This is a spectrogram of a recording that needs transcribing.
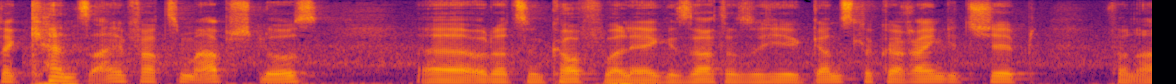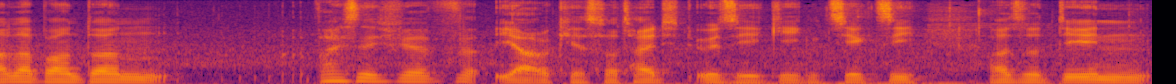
er ganz einfach zum Abschluss. Äh, oder zum Kopfball, eher gesagt. Also hier ganz locker reingechippt von Alaba und dann, weiß nicht, wer, wer ja, okay, es verteidigt Ösi gegen Zirkzi. Also den,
